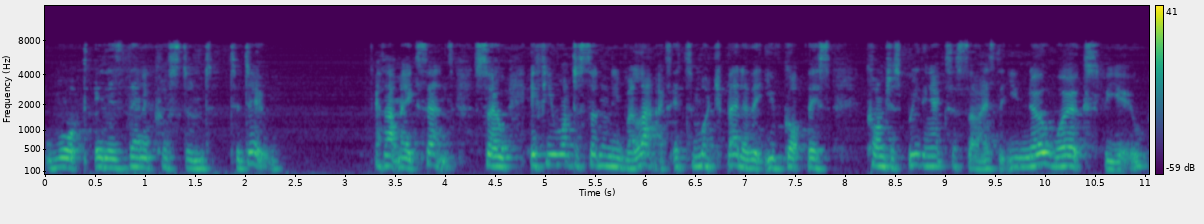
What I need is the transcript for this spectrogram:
what it is then accustomed to do if that makes sense. So if you want to suddenly relax, it's much better that you've got this conscious breathing exercise that you know works for you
